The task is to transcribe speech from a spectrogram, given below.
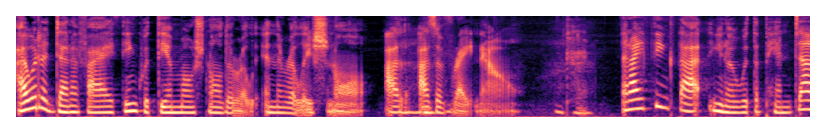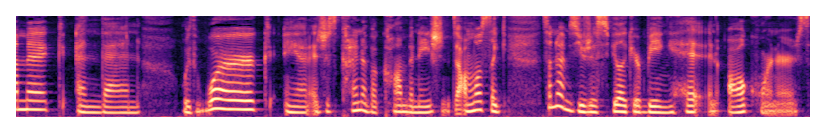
I would identify, I think, with the emotional and the relational as, mm-hmm. as of right now. Okay. And I think that, you know, with the pandemic and then with work, and it's just kind of a combination. It's almost like sometimes you just feel like you're being hit in all corners.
